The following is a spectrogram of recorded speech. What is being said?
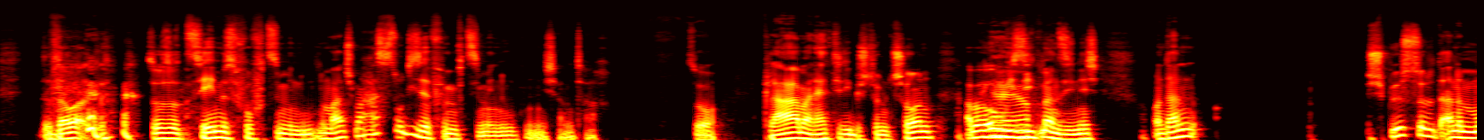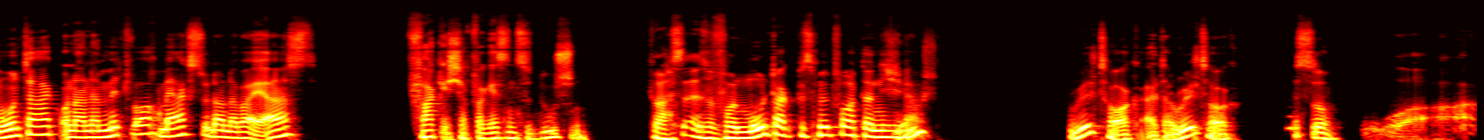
das dauert so, so 10 bis 15 Minuten. Manchmal hast du diese 15 Minuten nicht am Tag. So, klar, man hätte die bestimmt schon, aber irgendwie Ja, ja. sieht man sie nicht. Und dann spürst du das an einem Montag und an einem Mittwoch merkst du dann aber erst, fuck, ich habe vergessen zu duschen. Du hast also von Montag bis Mittwoch dann nicht Ja. geduscht? Real Talk, Alter, Real Talk. Ist so. Wow.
